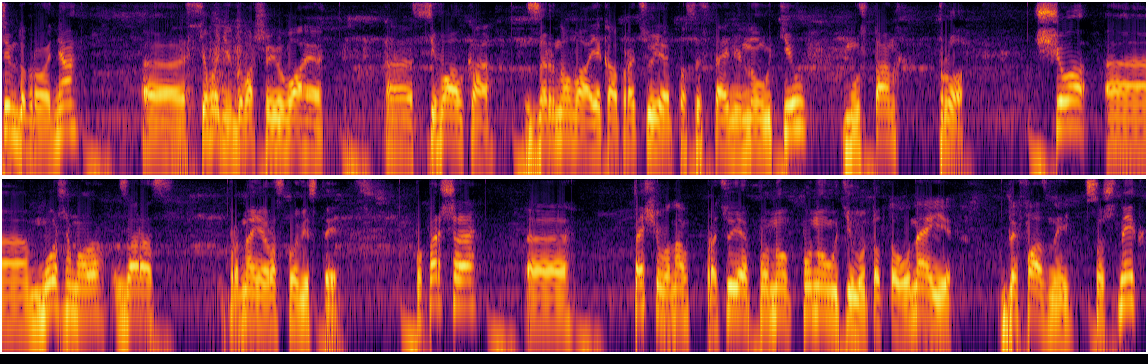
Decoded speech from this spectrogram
Всім доброго дня. Е, Сьогодні до вашої уваги е, сівалка зернова, яка працює по системі No-Till Mustang Pro. Що е, можемо зараз про неї розповісти? По-перше, те, що вона працює по, но- тобто у неї дефазний сошник,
